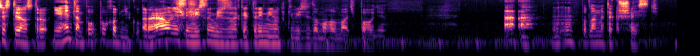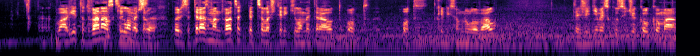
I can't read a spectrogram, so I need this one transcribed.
Cez ten ostrov. Nie, hen tam po, po chodníku. Reálne si myslím, že za také 3 minútky by si to mohol mať v pohode. Mm-mm. Podľa mňa tak 6. Bo Ak je to 12 Podceňuješ km, sa, teraz mám 25,4 km od, od, od kedy som nuloval. Takže ideme skúsiť, že koľko má...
